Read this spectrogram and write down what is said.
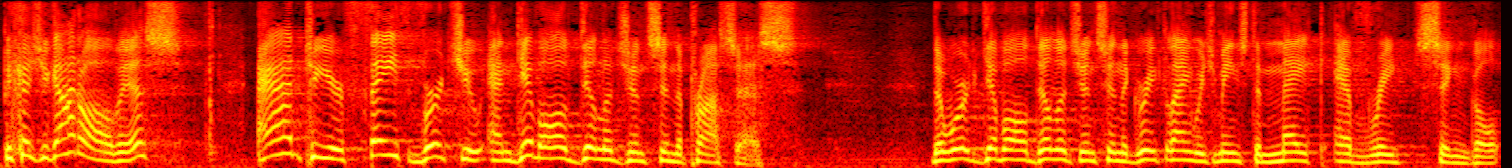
Because you got all this, add to your faith virtue and give all diligence in the process. The word give all diligence in the Greek language means to make every single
